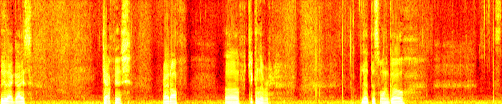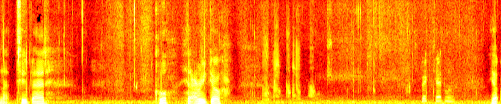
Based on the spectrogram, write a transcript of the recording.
Look at that, guys. Catfish. Right off of chicken liver. Let this one go. It's not too bad. Cool. There we go. Big cat loop. Yep.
